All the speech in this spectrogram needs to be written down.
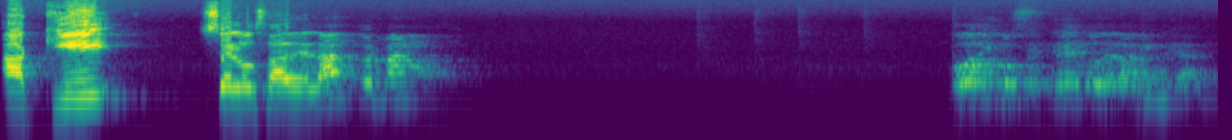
Aquí se los adelanto, hermano. Código secreto de la Biblia.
